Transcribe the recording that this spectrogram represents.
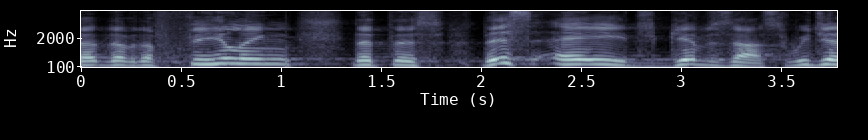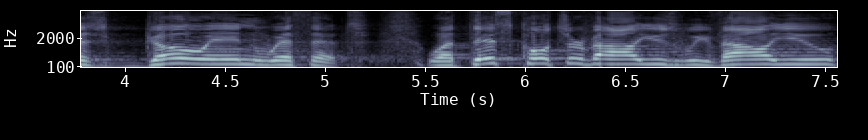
the, the, the feeling that this, this age gives us. We just go in with it. What this culture values, we value.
